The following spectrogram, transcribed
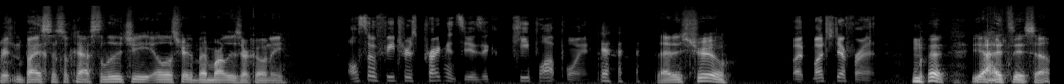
written by Cecil Castellucci, illustrated by Marley Zarcone. Also features pregnancy as a key plot point, That is true. but much different. yeah, I'd say so.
